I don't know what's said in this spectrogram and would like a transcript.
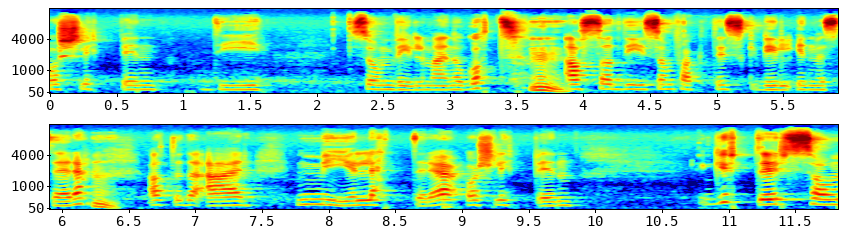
å slippe inn de som vil meg noe godt. Mm. Altså de som faktisk vil investere. Mm. At det er mye lettere å slippe inn gutter som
